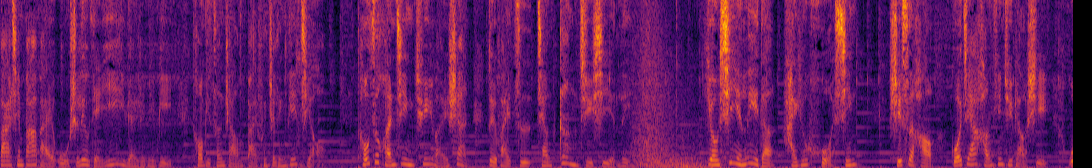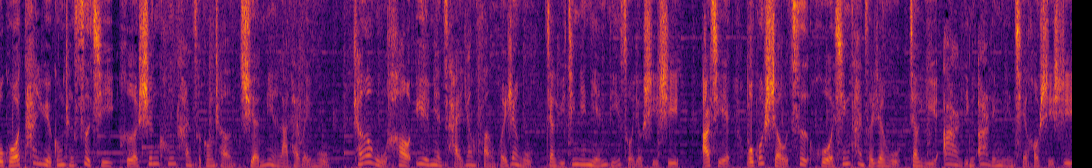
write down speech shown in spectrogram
八千八百五十六点一亿元人民币，同比增长百分之零点九。投资环境趋于完善，对外资将更具吸引力。有吸引力的还有火星。十四号，国家航天局表示，我国探月工程四期和深空探测工程全面拉开帷幕。嫦娥五号月面采样返回任务将于今年年底左右实施，而且我国首次火星探测任务将于二零二零年前后实施。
